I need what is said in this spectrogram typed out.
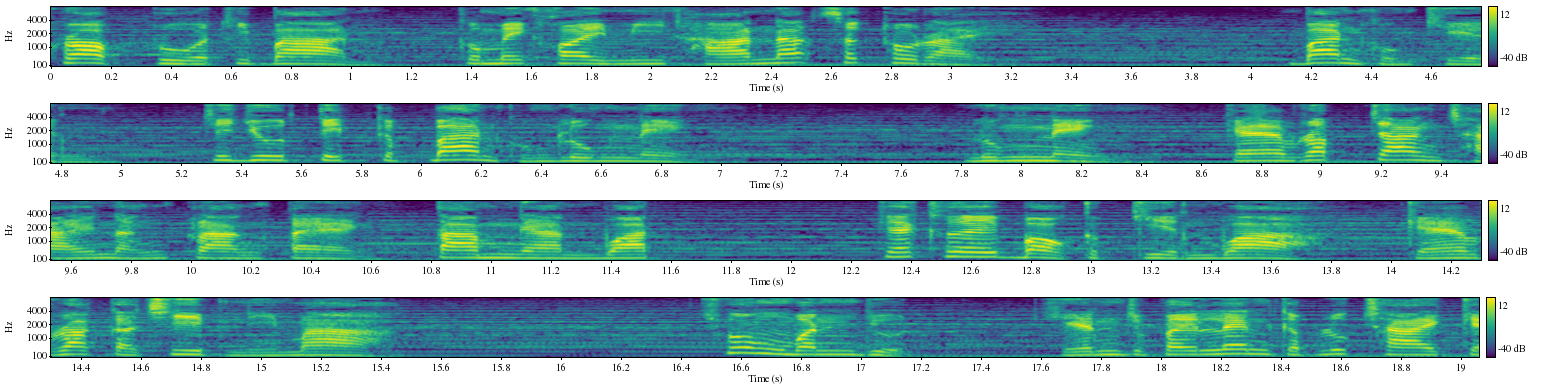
ครอบครัวที่บ้านก็ไม่ค่อยมีฐานะสักเท่าไหร่ บ้านของเคนจะอยู่ติดกับบ้านของลุงเหน่ง ลุงเหน่ง กรับจ้างฉายหนังกลางแปลงตามงานวัด แกเคยบอกกับเคียนว่า แกรักอาชีพนี้มาก ช่วงวันหยุดเคนจะไปเล่นกับลูกชายแก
